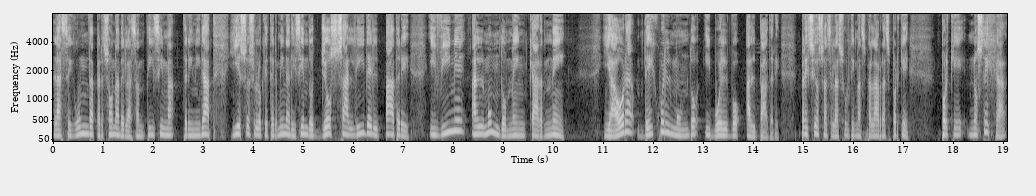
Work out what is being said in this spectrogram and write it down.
la segunda persona de la Santísima Trinidad. Y eso es lo que termina diciendo, yo salí del Padre y vine al mundo, me encarné y ahora dejo el mundo y vuelvo al Padre. Preciosas las últimas palabras. ¿Por qué? Porque nos deja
